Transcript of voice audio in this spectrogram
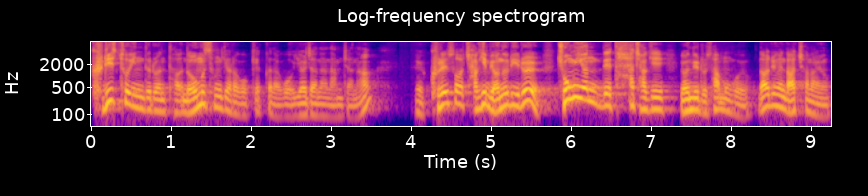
그리스도인들은 다 너무 성결하고 깨끗하고 여자나 남자나 예, 그래서 자기 며느리를 종이었는데 다 자기 며느리를 삼은 거예요. 나중에 낳잖아요.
